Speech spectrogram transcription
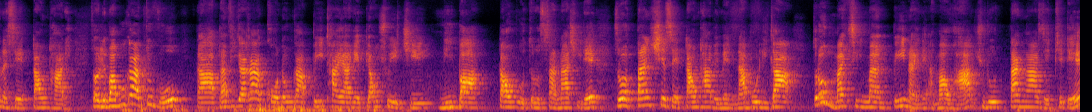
190တောင်းထားတယ်ဆိုတော့လီဗာပူးကသူ့ကိုဒါဘန်ဖီကာကခေါ်တုံးကပေးထားရတဲ့ပြောင်းရွှေ့ခြင်းနီးပါးတောင်းဖို့သူတို့ဆန္ဒရှိတယ်ဆိုတော့တန်း80တောင်းထားပေမဲ့နာပိုလီကသူတို့ maximum ပေးနိုင်တဲ့အမောက်ဟာယူရိုတန်း90ဖြစ်တယ်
